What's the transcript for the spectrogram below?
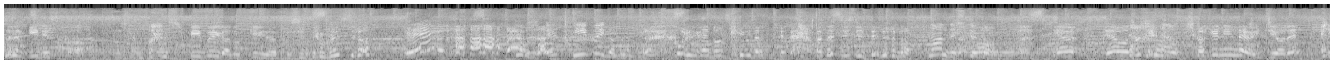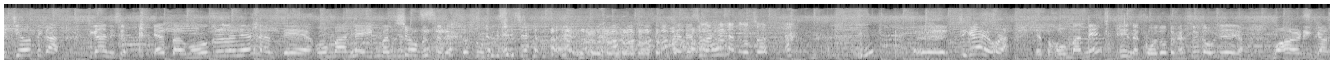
個だけいいですか私 PV がドッキリだって知ってましたええ PV がドッキリこれがドッキリだって私知ってたのなんで知ってたのいやいや私も仕掛け人だよ一応ね一応ってか違うんですよやっぱももクロの皆さんって本番ね一発勝負すると思うんでじゃんやっぱ本番ね変な行動とかするかもしれないじゃん周りが「い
